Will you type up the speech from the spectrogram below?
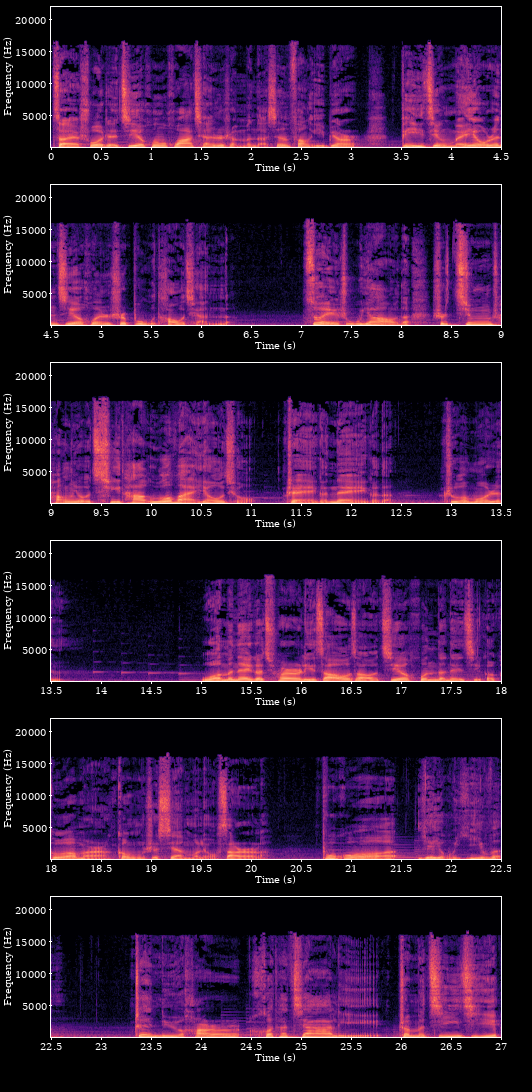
再说这结婚花钱什么的，先放一边毕竟没有人结婚是不掏钱的。最主要的是，经常有其他额外要求，这个那个的，折磨人。我们那个圈里早早结婚的那几个哥们儿更是羡慕柳三儿了，不过也有疑问：这女孩和她家里这么积极，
